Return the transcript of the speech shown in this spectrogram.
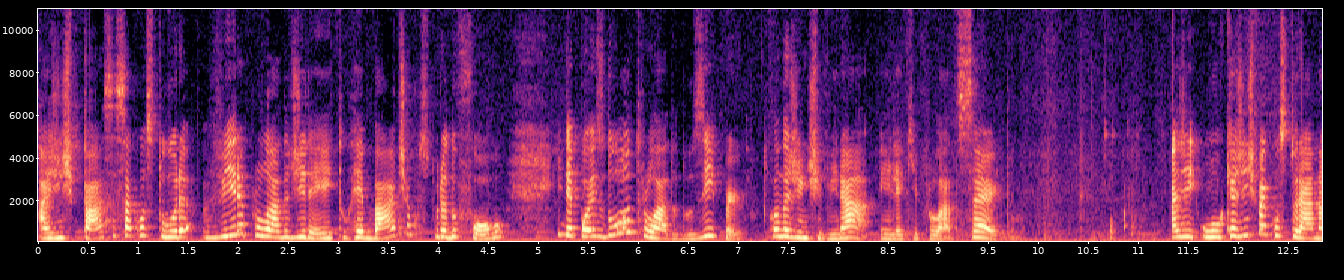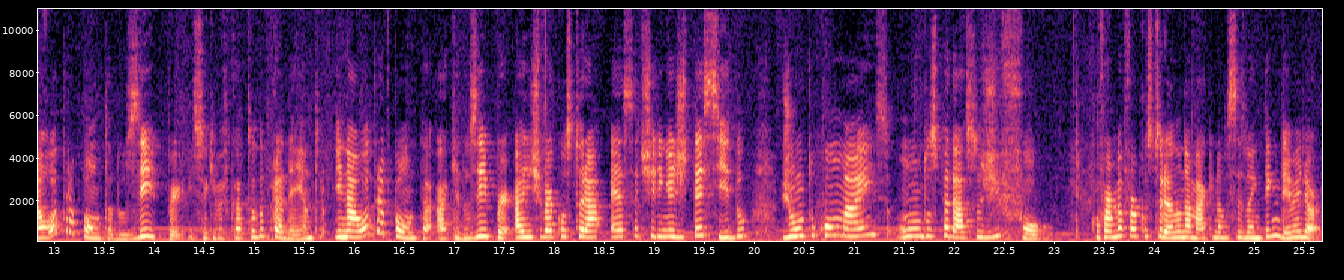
A gente passa essa costura, vira pro lado direito, rebate a costura do forro e depois do outro lado do zíper, quando a gente virar ele aqui pro lado certo, Gente, o que a gente vai costurar na outra ponta do zíper, isso aqui vai ficar tudo pra dentro, e na outra ponta aqui do zíper, a gente vai costurar essa tirinha de tecido junto com mais um dos pedaços de forro. Conforme eu for costurando na máquina, vocês vão entender melhor.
